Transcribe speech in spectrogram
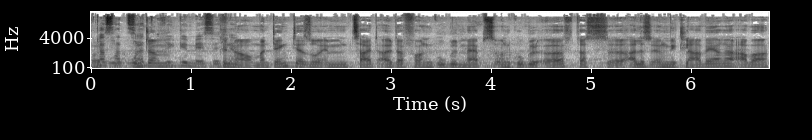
Das hat es halt regelmäßig. Genau, ja. man denkt ja so im Zeitalter von Google Maps und Google Earth, dass äh, alles irgendwie klar wäre, aber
